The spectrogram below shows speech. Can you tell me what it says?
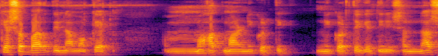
কেশব ভারতী নামক এক মহাত্মার নিকট নিকট থেকে তিনি সন্ন্যাস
